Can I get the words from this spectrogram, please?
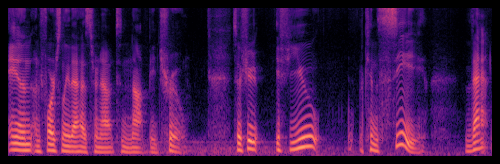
And unfortunately, that has turned out to not be true. So if you, if you can see that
